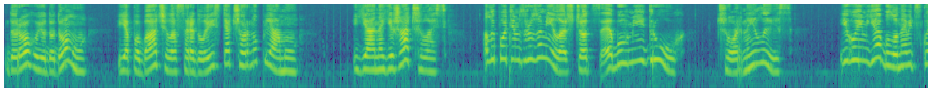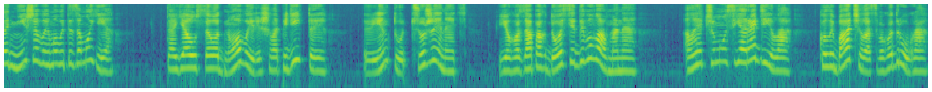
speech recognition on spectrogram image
Дорогою додому я побачила серед листя чорну пляму. Я наїжачилась, але потім зрозуміла, що це був мій друг, чорний лис. Його ім'я було навіть складніше вимовити за моє. Та я усе одно вирішила підійти. Він тут чужинець. Його запах досі дивував мене. Але чомусь я раділа, коли бачила свого друга.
